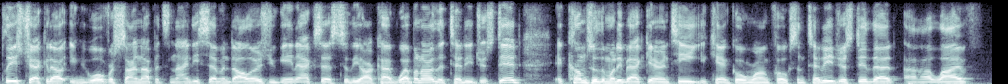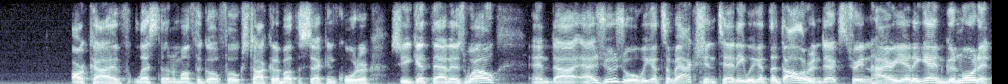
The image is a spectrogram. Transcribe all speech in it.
Please check it out. You can go over sign up. It's $97 you gain access to the archive webinar that teddy just did. It comes with a money back guarantee. You can't go wrong folks. And teddy just did that uh, live archive less than a month ago, folks, talking about the second quarter. So you get that as well. And uh, as usual, we got some action, Teddy. We got the dollar index trading higher yet again. Good morning.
